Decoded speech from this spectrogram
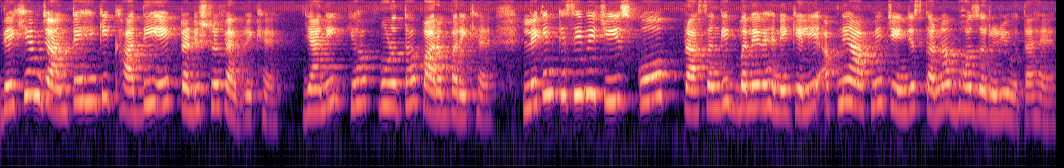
देखिए, हम जानते हैं कि खादी एक ट्रेडिशनल फैब्रिक है, यानी यह पूर्णतः पारंपरिक है। लेकिन किसी भी चीज़ को प्रासंगिक बने रहने के लिए अपने आप में चेंजेस करना बहुत ज़रूरी होता है।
